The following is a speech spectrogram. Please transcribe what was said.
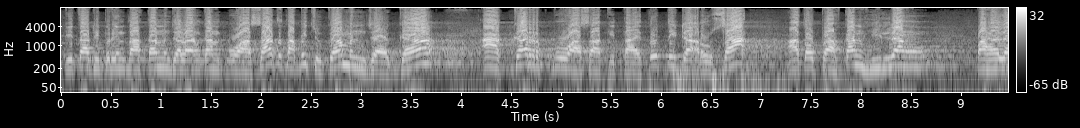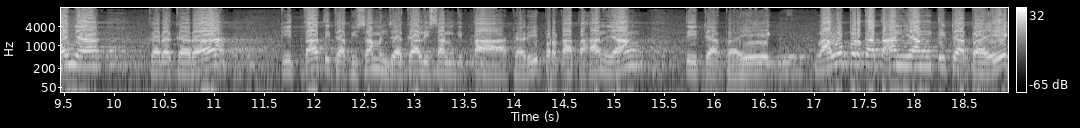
kita diperintahkan menjalankan puasa tetapi juga menjaga agar puasa kita itu tidak rusak atau bahkan hilang pahalanya. Gara-gara kita tidak bisa menjaga lisan kita dari perkataan yang tidak baik. Lalu perkataan yang tidak baik,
